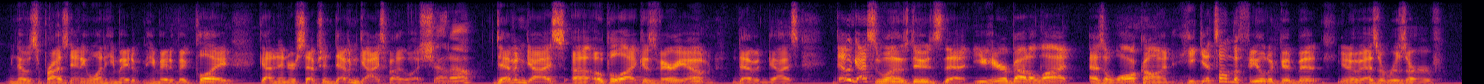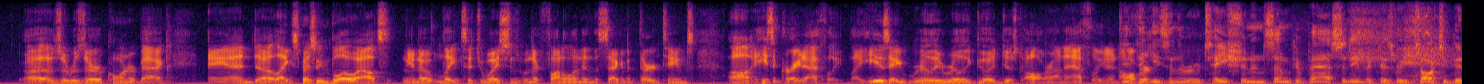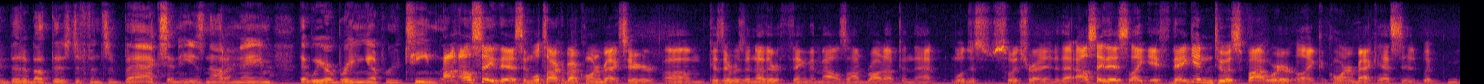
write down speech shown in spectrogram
No surprise to anyone. He made a he made a big play, got an interception. Devin Geis, by the way, Shout out. Devin Geis, uh, Opelika's very own Devin Geis. Devin Geis is one of those dudes that you hear about a lot as a walk on. He gets on the field a good bit, you know, as a reserve, uh, as a reserve cornerback. And uh, like especially in blowouts, you know, late situations when they're funneling in the second and third teams, uh, he's a great athlete. Like he is a really, really good, just all around athlete. And Do you Auburn, think he's in the rotation in some capacity? Because we've talked a good bit about those defensive backs, and he is not a name that we are bringing up routinely. I'll say this, and we'll talk about cornerbacks here, because there was another thing that Malzahn brought up in that. We'll just switch right into that. I'll say this: like, if they get into a spot where like a cornerback has to,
